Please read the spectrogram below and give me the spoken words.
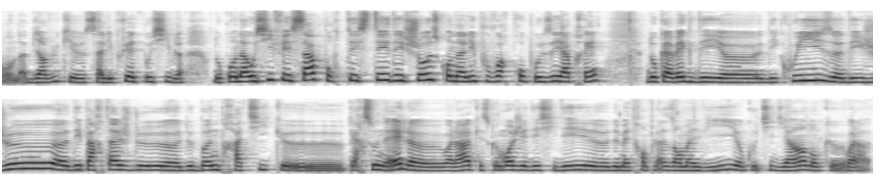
on a bien vu que ça allait plus être possible. Donc, on a aussi fait ça pour tester des choses qu'on allait pouvoir proposer après. Donc, avec des, euh, des quiz, des jeux, euh, des partages de, de bonnes pratiques euh, personnelles. voilà, qu'est-ce que moi j'ai décidé de mettre en place dans ma vie au quotidien. Donc euh, voilà,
